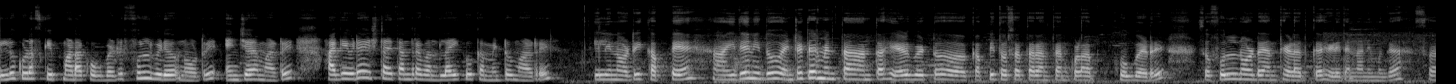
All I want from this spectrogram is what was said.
ಎಲ್ಲೂ ಕೂಡ ಸ್ಕಿಪ್ ಮಾಡೋಕೆ ಹೋಗ್ಬೇಡ್ರಿ. ಫುಲ್ ವಿಡಿಯೋ ನೋಡಿರಿ ಎಂಜಾಯ್ ಮಾಡಿರಿ. ಹಾಗೆ ವಿಡಿಯೋ ಇಷ್ಟ ಆಯ್ತು ಅಂದರೆ ಒಂದು ಲೈಕು ಕಮೆಂಟು ಮಾಡಿರಿ. ಇಲ್ಲಿ ನೋಡ್ರಿ ಕಪ್ಪೆ. ಇದೇನಿದು ಎಂಟರ್ಟೈನ್ಮೆಂಟ್ ಅಂತ ಹೇಳಿಬಿಟ್ಟು ಕಪ್ಪಿ ತೋರ್ಸತ್ತಾರ ಅಂತ ಅನ್ಕೊಳಕ್ಕೆ ಹೋಗ್ಬೇಡ್ರಿ. ಸೊ ಫುಲ್ ನೋಡ್ರಿ ಅಂತ ಹೇಳೋದಕ್ಕೆ ಹೇಳಿದೆ ನಾನು ನಿಮಗೆ. ಸೊ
